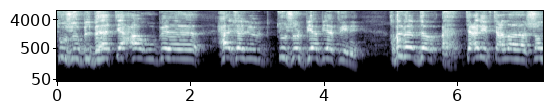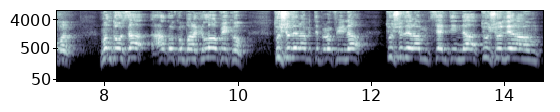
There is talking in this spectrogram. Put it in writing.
توجور بالبهاء تاعها وبحاجه toujours bien bien fini. قبل ما نبداو تعريف تاع ال chambre مندوزة نقول لكم بارك الله فيكم. toujours اللي راهم يتبعوا فينا toujours اللي راهم مساندينا toujours اللي راهم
